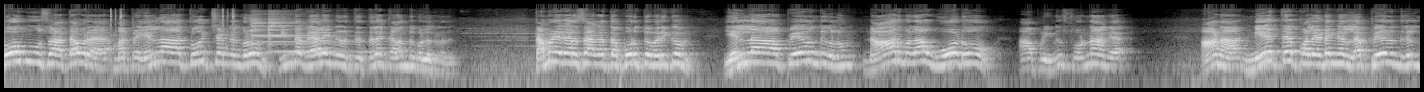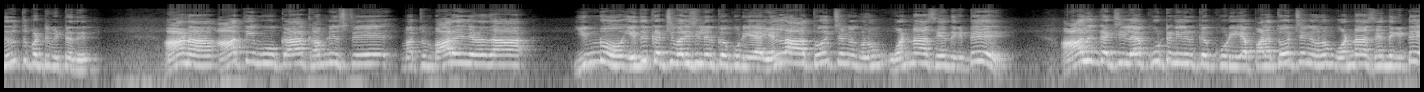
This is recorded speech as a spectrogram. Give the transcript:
தோமுசா தவிர மற்ற எல்லா தொழிற்சங்கங்களும் இந்த வேலை நிறுத்தத்தில் கலந்து கொள்ளுகிறது. தமிழக அரசாங்கத்தை பொறுத்த வரைக்கும் எல்லா பேருந்துகளும் நார்மலாக ஓடும் அப்படின்னு சொன்னாங்க. ஆனால் நேற்றே பல இடங்களில் பேருந்துகள் நிறுத்தப்பட்டு விட்டது. ஆனால் அதிமுக கம்யூனிஸ்ட் மற்றும் பாரதிய ஜனதா இன்னும் எதிர்க்கட்சி வரிசையில் இருக்கக்கூடிய எல்லா தொழிற்சங்கங்களும் ஒன்னா சேர்ந்துக்கிட்டு ஆளுங்கட்சியில கூட்டணியில் இருக்கக்கூடிய பல தொழிற்சங்கங்களும் ஒன்னா சேர்ந்துக்கிட்டு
